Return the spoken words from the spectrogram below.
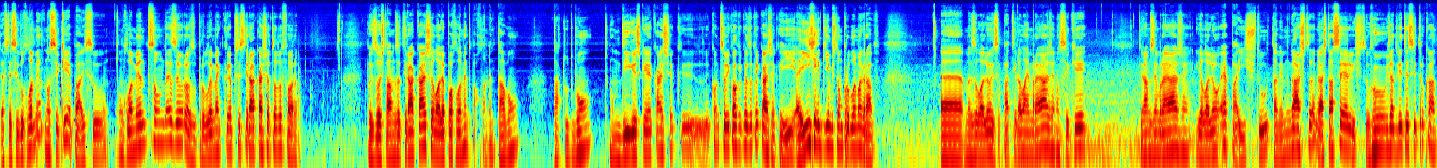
deve ter sido o regulamento, não sei o quê, pá, isso, um regulamento são 10 euros, o problema é que é preciso tirar a caixa toda fora. Depois hoje estávamos a tirar a caixa, ele olha para o regulamento, pá, o regulamento está bom, está tudo bom, tu não me digas que é a caixa que aconteceu aí qualquer coisa com a caixa, que aí, aí aqui íamos ter um problema grave. Uh, mas ele olhou e disse, pá, tira lá a embreagem, não sei o quê, tirámos a embreagem e ele olhou, é pá, isto está mesmo gasta, gasta a sério, isto já devia ter sido trocado.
